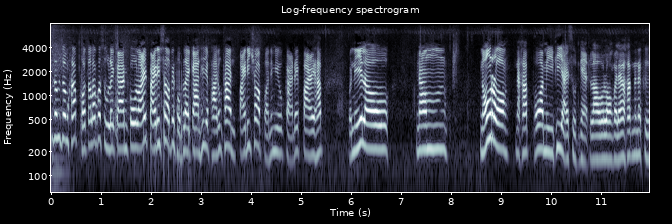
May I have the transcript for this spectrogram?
ครับท่านผู้ชมครับขอต้อนรับเข้าสู่รายการโกไลฟ์ไปที่ชอบให้ผมรายการที่จะพาทุกท่านไปที่ชอบก่อนที่มีโอกาสได้ไปนะครับ วันนี้เรานำน้องรองนะครับ เพราะว่ามีพี่ใหญ่สุดเนี่ยเราลองไปแล้วครับนั่นก็คือ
